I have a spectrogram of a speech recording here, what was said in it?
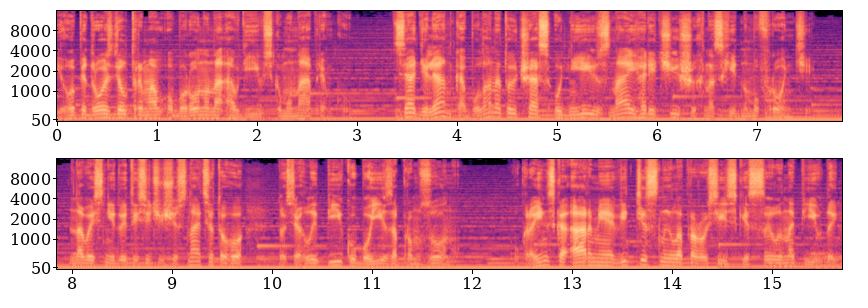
Його підрозділ тримав оборону на Авдіївському напрямку. Ця ділянка була на той час однією з найгарячіших на східному фронті. Навесні 2016-го досягли піку бої за промзону. Українська армія відтіснила проросійські сили на південь.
